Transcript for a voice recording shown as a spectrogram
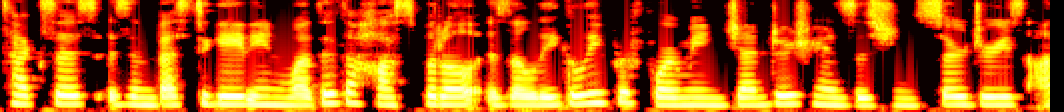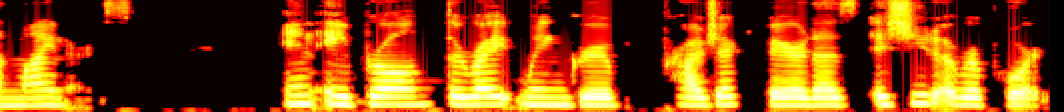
Texas is investigating whether the hospital is illegally performing gender transition surgeries on minors. In April, the right wing group Project Veritas issued a report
